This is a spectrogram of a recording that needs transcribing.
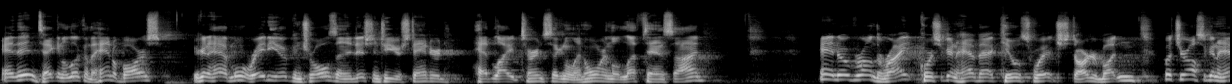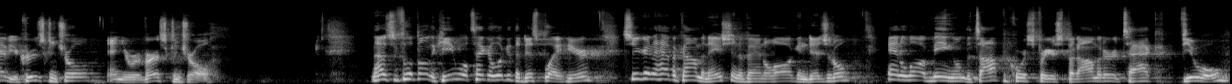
And then taking a look at the handlebars, you're going to have more radio controls in addition to your standard headlight, turn signal, and horn on the left-hand side. And over on the right, of course, you're going to have that kill switch starter button, but you're also going to have your cruise control and your reverse control. Now as you flip on the key, we'll take a look at the display here. So you're going to have a combination of analog and digital. Analog being on the top, of course, for your speedometer, tach, fuel.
